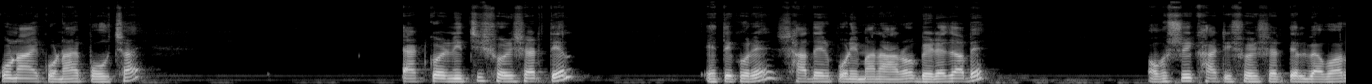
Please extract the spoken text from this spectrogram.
কোনায় কোনায় পৌঁছায়। অ্যাড করে নিচ্ছি সরিষার তেল। এতে করে স্বাদের পরিমাণ আরও বেড়ে যাবে। অবশ্যই খাঁটি সরিষার তেল ব্যবহার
